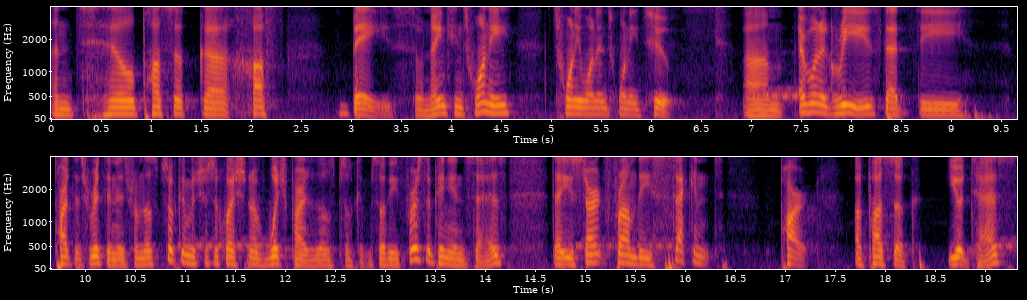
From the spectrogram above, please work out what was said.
until Pasuk uh, Chaf Beis. So 19, 20, 21, and 22. Um, everyone agrees that the part that's written is from those psukim. It's just a question of which part of those psukim. So the first opinion says that you start from the second part of pasuk Yud Tes,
